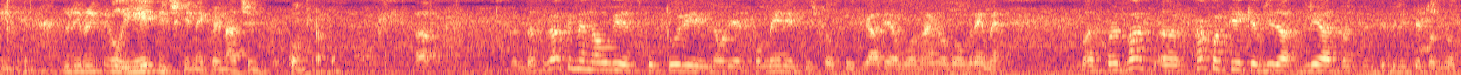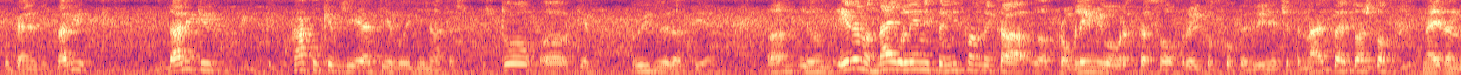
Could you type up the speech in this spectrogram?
и дури би рекол и етички некој начин контраком. Да се вратиме на овие скулптури и на овие споменици што се изградија во најново време. Според вас, како тие ќе влијаат врз сензибилитетот на скопјањето? Дали дали ке, како ќе влијаат тие во едината? Што ќе произведат тие? Па, еден од најголемите мислам дека проблеми во врска со проектот Скопје 2014 е тоа што на еден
